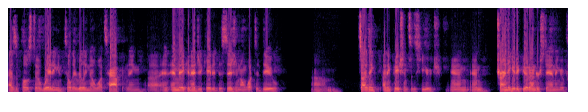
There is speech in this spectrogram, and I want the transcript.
as opposed to waiting until they really know what's happening uh, and, and make an educated decision on what to do. Um, so I think I think patience is huge, and and trying to get a good understanding of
